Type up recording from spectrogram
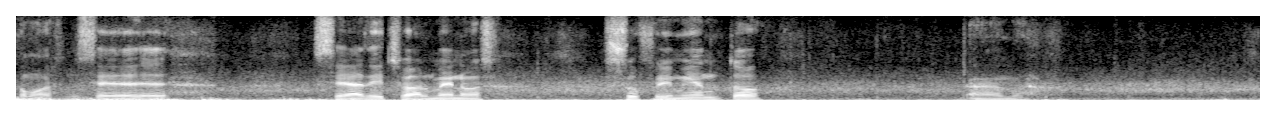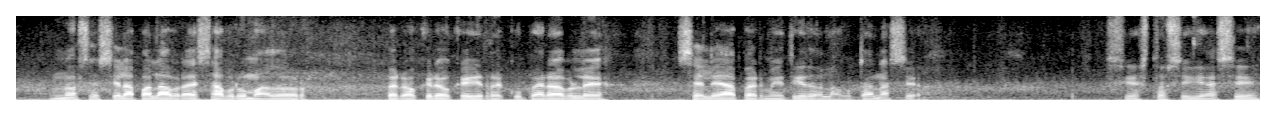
como se, se ha dicho al menos sufrimiento um, no sé si la palabra es abrumador pero creo que irrecuperable se le ha permitido la eutanasia. Si esto sigue así,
